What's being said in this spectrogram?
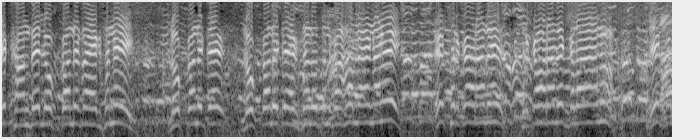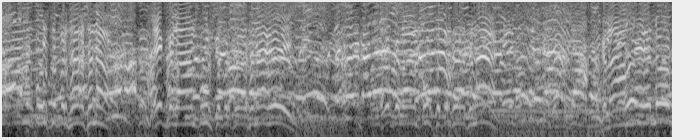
ਇਹ ਖਾਂਦੇ ਲੋਕਾਂ ਦੇ ਟੈਕਸ ਨੇ। ਲੋਕਾਂ ਦੇ ਲੋਕਾਂ ਦੇ ਟੈਕਸਾਂ ਤੋਂ ਤਨਖਾਹਾਂ ਲੈਣ ਵਾਲੇ। ਇਹ ਸਰਕਾਰਾਂ ਦੇ ਸਰਕਾਰਾਂ ਦੇ ਗੁਲਾਮ। ਇਹ ਗੁਲਾਮ ਪੁਲਿਸ ਪ੍ਰਸ਼ਾਸਨ ਇਹ ਗੁਲਾਮ ਪੁਲਿਸ ਪ੍ਰਸ਼ਾਸਨ ਆ ਇਹ। ਇਹ ਗੁਲਾਮ ਪੁਲਿਸ ਪ੍ਰਸ਼ਾਸਨ ਆ। ਗੁਲਾਮ ਨੇ ਇਹ ਲੋਕ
